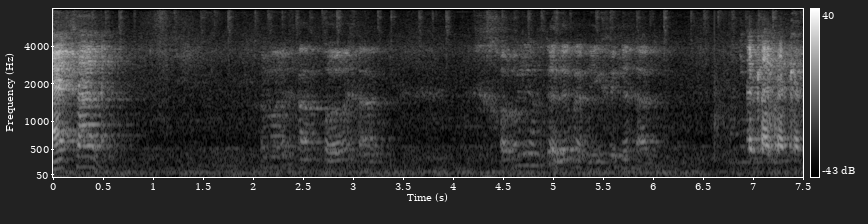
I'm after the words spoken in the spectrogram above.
อคชั่นทำไมครับเฟิร์สครับเขาไม่ยอมเกิดเรื่องแบบนี้ขึ้นนะครับ ครับครับครับ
